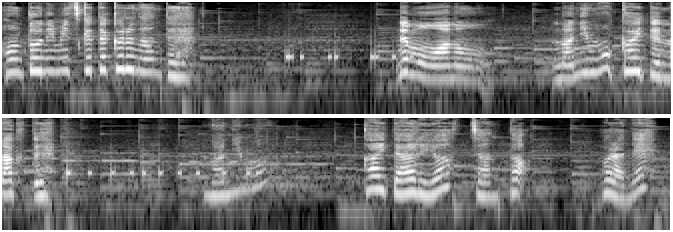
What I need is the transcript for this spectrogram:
本当に見つけてくるなんて。でもあの何も書いてなくて。何も？書いてあるよちゃんと。ほらね。あ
